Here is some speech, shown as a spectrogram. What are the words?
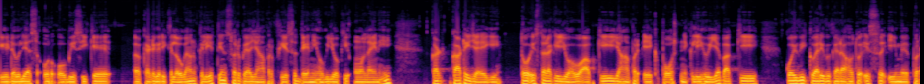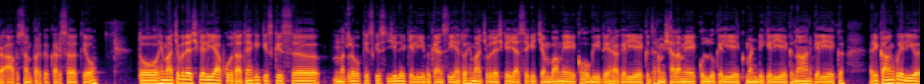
ई डब्ल्यू एस और ओ बी सी के कैटेगरी के लोग हैं, उनके लिए तीन सौ रुपया यहाँ पर फ़ीस देनी होगी, जो कि ऑनलाइन ही कट, काटी जाएगी। तो इस तरह की जो है आपकी यहाँ पर एक पोस्ट निकली हुई है। बाकी कोई भी क्वेरी वगैरह हो तो इस ईमेल पर आप संपर्क कर सकते हो। तो हिमाचल प्रदेश के लिए आपको बताते हैं कि किस किस मतलब किस किस ज़िले के लिए वैकेंसी है तो हिमाचल प्रदेश के जैसे कि चंबा में एक होगी देहरा के लिए एक धर्मशाला में एक कुल्लू के लिए एक मंडी के लिए एक नाहन के लिए एक रिकांग के लिए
